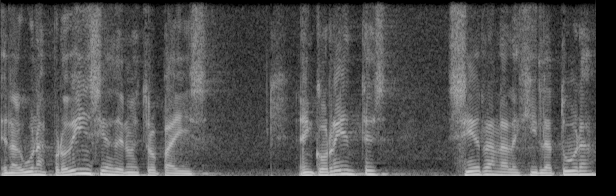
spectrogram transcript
en algunas provincias de nuestro país. En Corrientes cierran la legislatura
